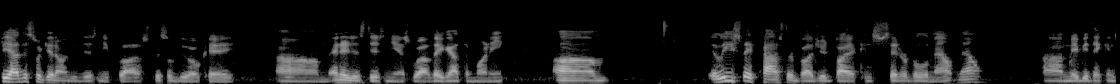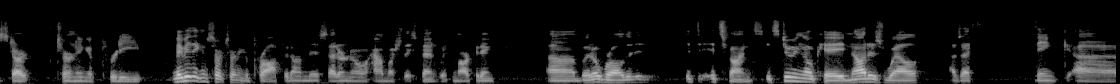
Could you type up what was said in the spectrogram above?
But yeah, this will get onto Disney Plus. This will do okay. Um, and it is Disney as well. They got the money. Um, at least they've passed their budget by a considerable amount now. Uh, maybe they can start turning a pretty maybe they can start turning a profit on this. I don't know how much they spent with marketing, uh, but overall, it, it, it's fine. It's, it's, doing okay. Not as well as I th- think uh,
